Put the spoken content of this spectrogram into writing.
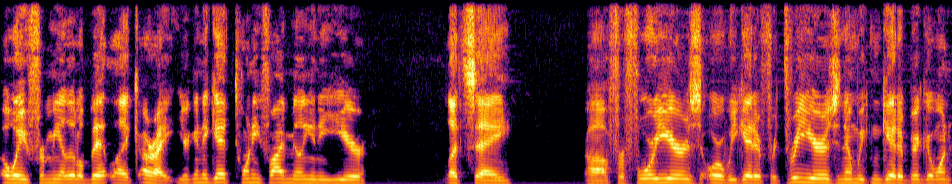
away from me a little bit. Like, all right, you're going to get 25 million a year, let's say, uh, for four years, or we get it for three years, and then we can get a bigger one.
